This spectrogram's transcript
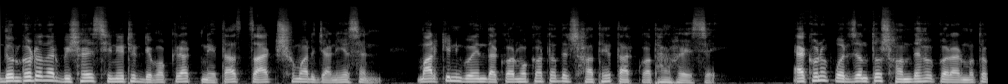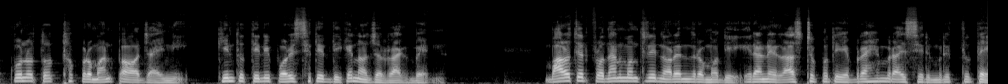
দুর্ঘটনার বিষয়ে সিনেটের ডেমোক্র্যাট নেতা চাক সুমার জানিয়েছেন, মার্কিন গোয়েন্দা কর্মকর্তাদের সাথে তার কথা হয়েছে। এখনও পর্যন্ত সন্দেহ করার মতো কোনো তথ্য প্রমাণ পাওয়া যায়নি, কিন্তু তিনি পরিস্থিতির দিকে নজর রাখবেন। ভারতের প্রধানমন্ত্রী নরেন্দ্র মোদী ইরানের রাষ্ট্রপতি ইব্রাহিম রাইসির মৃত্যুতে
